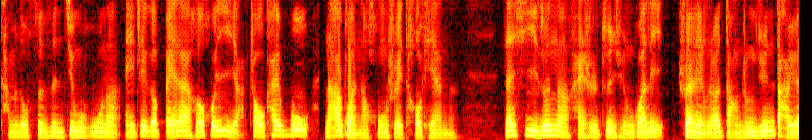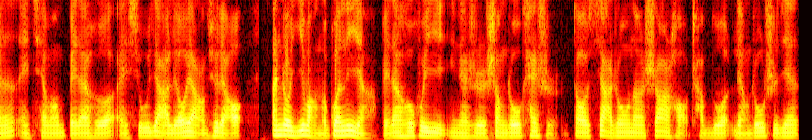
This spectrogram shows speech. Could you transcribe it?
他们都纷纷惊呼呢，哎，这个北戴河会议呀，召开不误，哪管那洪水滔天呢？咱习义尊呢，还是遵循惯例，率领着党政军大员，哎，前往北戴河，哎，休假疗养去了。按照以往的惯例啊，北戴河会议应该是上周开始，到下周呢，十二号，差不多两周时间。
